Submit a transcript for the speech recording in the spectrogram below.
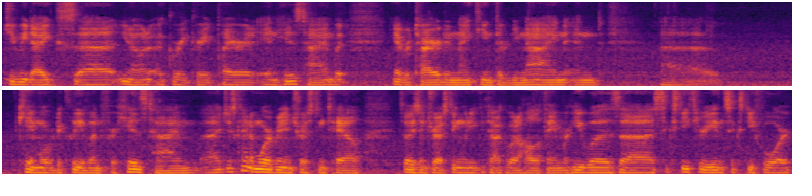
Jimmy Dykes, uh, you know, a great, great player in his time, but he had retired in 1939 and uh, came over to Cleveland for his time. Uh, just kind of more of an interesting tale. It's always interesting when you can talk about a Hall of Famer. He was uh, 63 and 64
